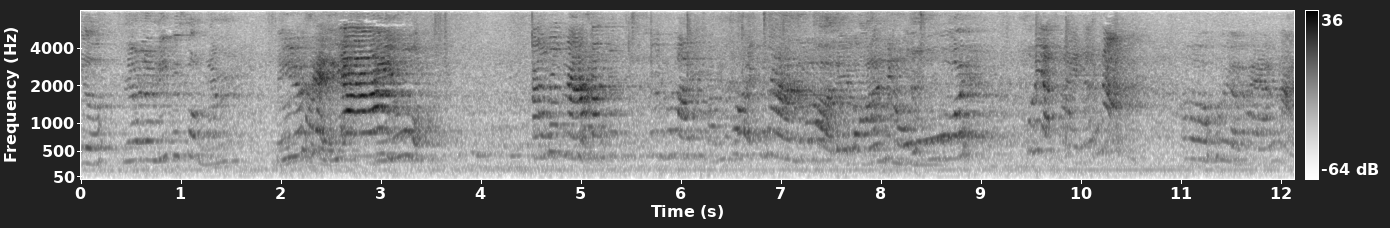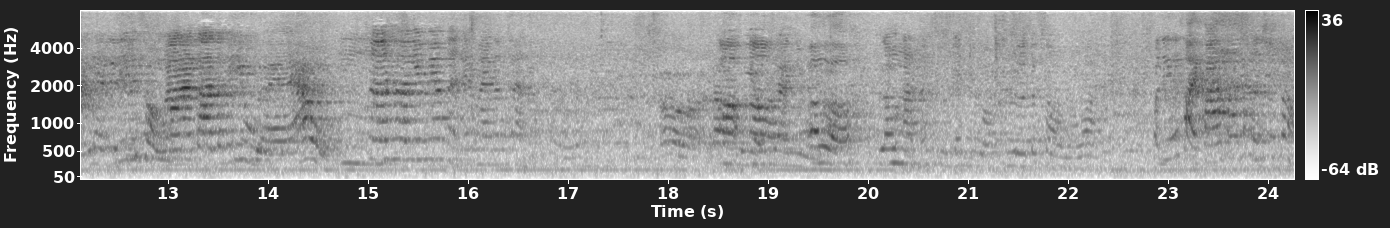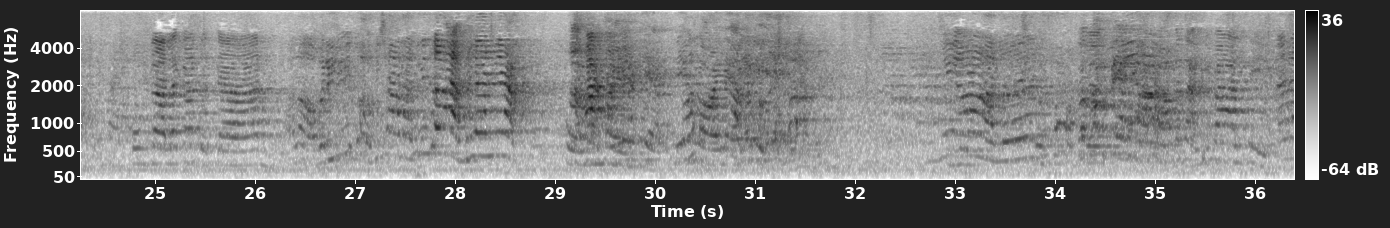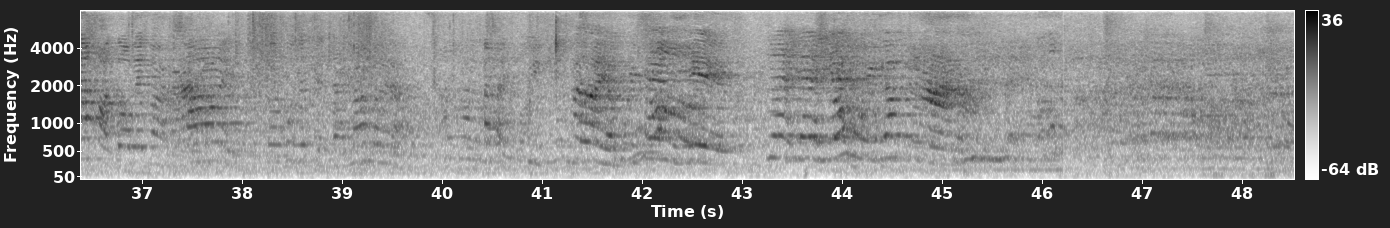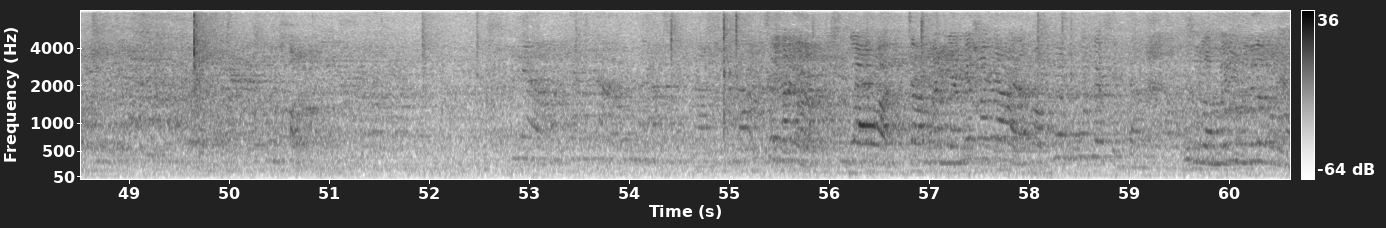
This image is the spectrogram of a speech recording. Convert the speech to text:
เร็วเร็วเร็วรีบไปส่งนะนิวเสร็จยังนิวตั้งนึงนะตั้งนึงเวลาที่เขาไม่ค่อยนานตลอดเลยร้อนไม่รู้โอ๊ยคุยกับใครนักหนาเออคุยกับใครนักหนาเนี่ยจะรีบไปส่งงานอาจารย์จะไม่อยู่แล้วเธอเธอรีบเงียบหน่อยได้ไหมอาจานย์เออเราคุยกับใคนอยู่เออเราอ่านหนังสือกันอยู่คือเราจะสอบแล้วอะวันนี้ายฟ้าถ้าเธอช่วยบอกหน่อยโครงการและการจัดการ 是的，没有，没有。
